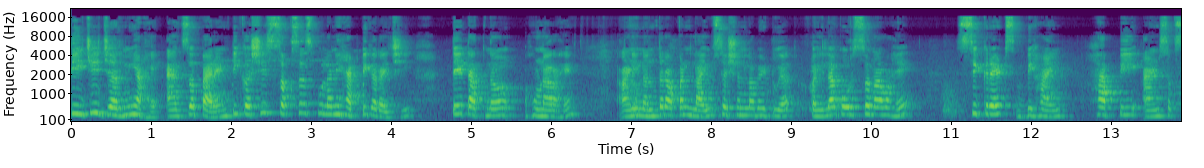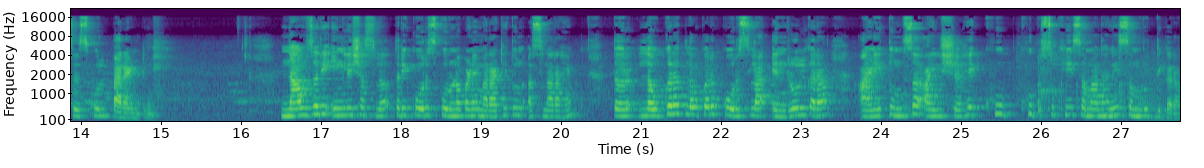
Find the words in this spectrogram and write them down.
ती जी जर्नी आहे ॲज अ पॅरेंट ती कशी सक्सेसफुल आणि हॅप्पी करायची ते त्यातनं होणार आहे. आणि नंतर आपण लाईव्ह सेशनला भेटूयात. पहिला कोर्सचं नाव आहे secrets behind happy and successful parenting नाव जरी इंग्लिश असलं तरी कोर्स पूर्णपणे मराठीतून असणार आहे. तर लवकरात लवकर कोर्सला एनरोल करा आणि तुमचं आयुष्य हे खूप खूप सुखी समाधानी समृद्धी करा.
